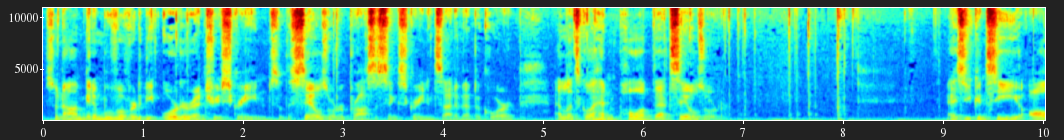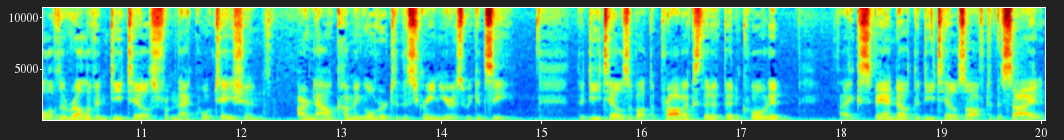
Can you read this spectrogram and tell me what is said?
So now I'm going to move over to the order entry screen, so the sales order processing screen inside of Epicor, and let's go ahead and pull up that sales order. As you can see, all of the relevant details from that quotation are now coming over to the screen here as we can see. The details about the products that have been quoted, if I expand out the details off to the side,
